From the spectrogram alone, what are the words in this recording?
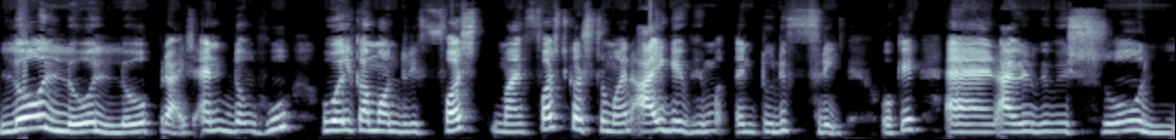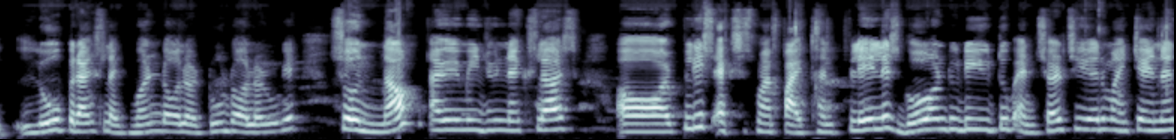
low low low price. And the, who will come on the first my first customer i give him into the free okay? And i will give you so low price like one dollar two dollar okay? So now i will meet you next class. Or please access my python playlist. Go on to the youtube and search here my channel.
